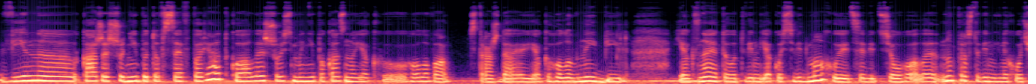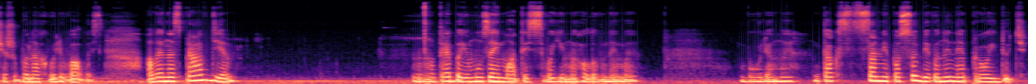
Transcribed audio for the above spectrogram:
Він е, каже, що нібито все в порядку, але щось мені показано, як голова страждає, як головний біль. Як знаєте, от він якось відмахується від цього, але ну просто він не хоче, щоб вона хвилювалась. Але насправді треба йому займатися своїми головними болями. Так самі по собі вони не пройдуть.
